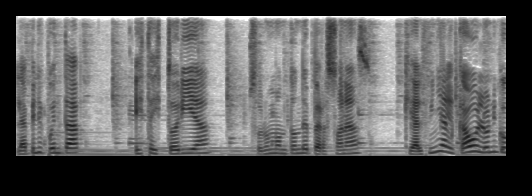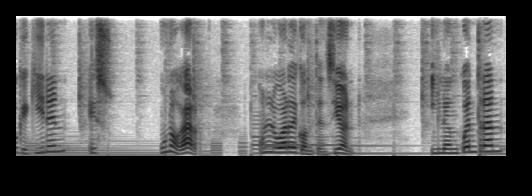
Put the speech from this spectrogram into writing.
La peli cuenta esta historia sobre un montón de personas que al fin y al cabo lo único que quieren es un hogar, un lugar de contención. Y lo encuentran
